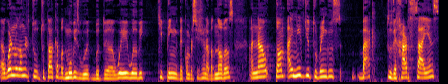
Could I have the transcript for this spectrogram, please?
Uh, we're no longer to, to talk about movies, but uh, we will be keeping the conversation about novels. And now, Tom, I need you to bring us back to the hard science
